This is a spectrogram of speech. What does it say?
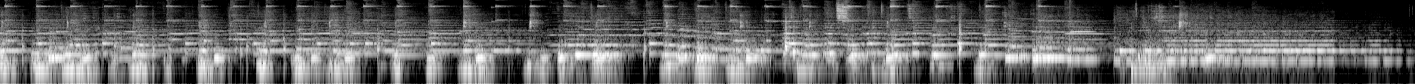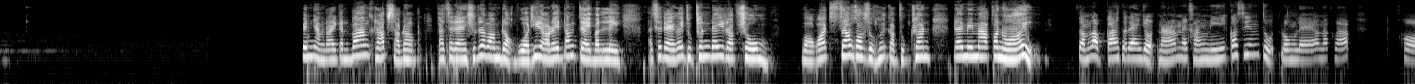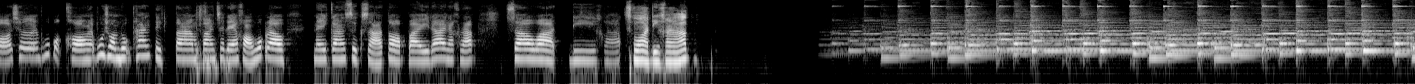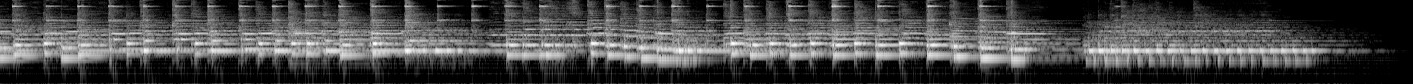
嗯 เป็นอย่างไรกันบ้างครับสำหรับการแสดงชุดระบำดอกบัวที่เราได้ตั้งใจบรรเลงและแสดงให้ทุกท่านได้รับชม บอกว่าสร้างความสุขให้กับทุกท่านได้ไม่มากก็น้อยสำหรับการแสดงหยดน้ำในครั้งนี้ก็สิ้นสุดลงแล้วนะครับ ขอเชิญผู้ปกครองและผู้ชมทุกท่านติดตามการแสดงของพวกเราในการศึกษาต่อไปได้นะครับ สวัสดีครับ สวัสดีครับ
